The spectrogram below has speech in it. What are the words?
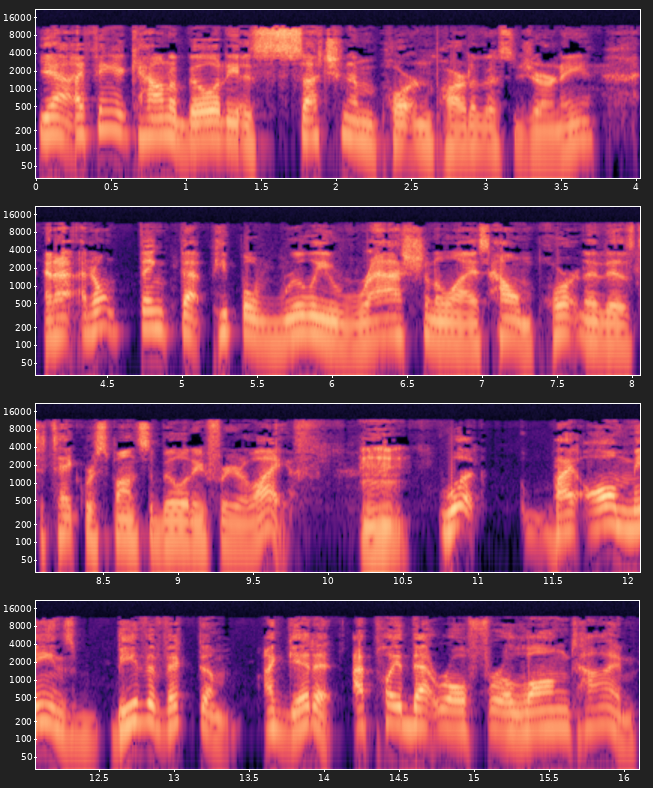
Yeah, I think accountability is such an important part of this journey. And I, I, don't think that people really rationalize how important it is to take responsibility for your life. Mm-hmm. Look, by all means, be the victim. I get it. I played that role for a long time.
